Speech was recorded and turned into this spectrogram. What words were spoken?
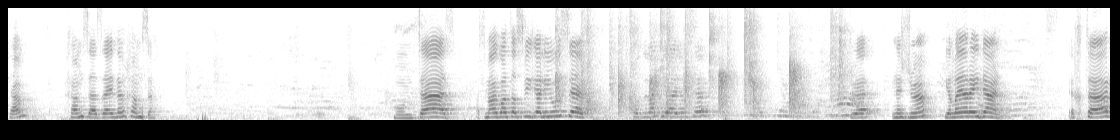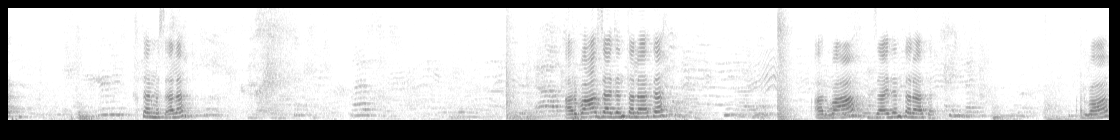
كم؟ خمسة زائدا خمسة. ممتاز. أسمع قول تصفيق ليوسف. خذ لك يا يوسف. نجمة. يلا يا ريدان. اختار. اختار مسألة. أربعة زائدا ثلاثة. أربعة زائدا ثلاثة. أربعة.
